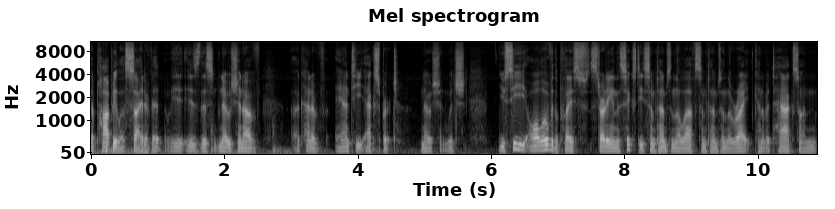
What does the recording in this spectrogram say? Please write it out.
the populist side of it is this notion of a kind of anti-expert notion, which you see all over the place starting in the 60s, sometimes on the left, sometimes on the right, kind of attacks on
